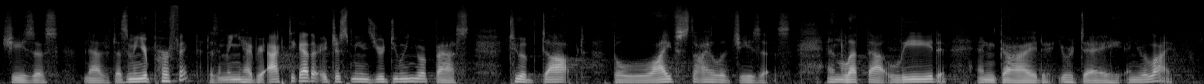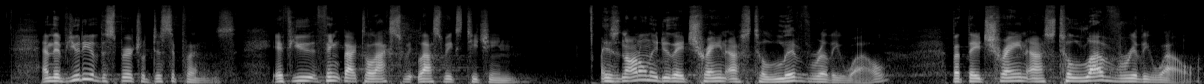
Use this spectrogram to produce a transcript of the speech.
Jesus Nazareth. Doesn't mean you're perfect, doesn't mean you have your act together, it just means you're doing your best to adopt the lifestyle of Jesus and let that lead and guide your day and your life. And the beauty of the spiritual disciplines, if you think back to last, week, last week's teaching, is not only do they train us to live really well, but they train us to love really well.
